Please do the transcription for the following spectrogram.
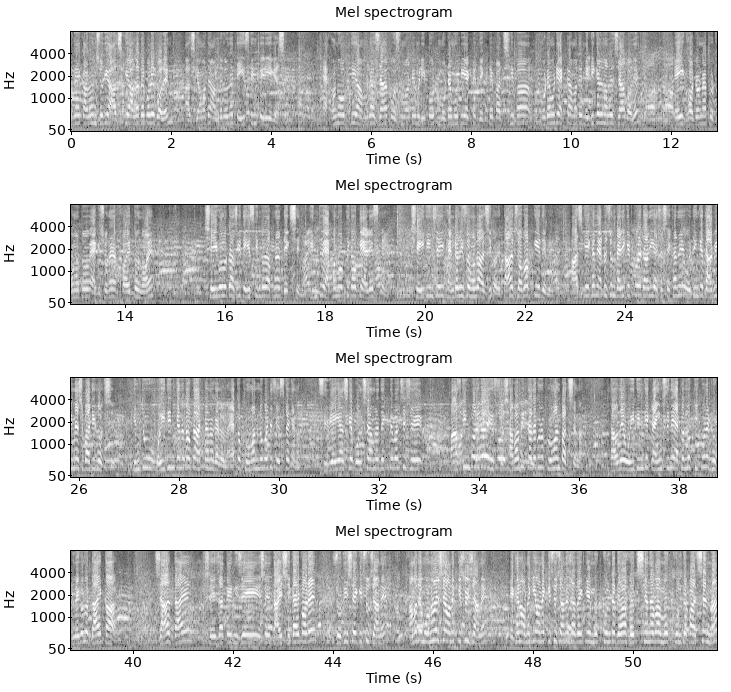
আন্দোলনের কারণ যদি আজকে আলাদা করে বলেন, আজকে আমাদের আন্দোলনে তেইশ দিন পেরিয়ে গেছে। এখনও অবধি আমরা যা পোস্টমর্টেম রিপোর্ট মোটামুটি একটা দেখতে পাচ্ছি বা মোটামুটি একটা আমাদের মেডিকেল নলেজ যা বলে, এই ঘটনা প্রথমত একজনের হয়তো নয়। সেইগুলো তো আজকে তেইশ দিন ধরে আপনারা দেখছেন। কিন্তু এখনও অবধি কাউকে অ্যারেস্ট নেই। সেই দিন সেই ভ্যান্ডালিজম হলো আজকে করে, তার জবাব কে দেবে? আজকে এখানে এতজন ব্যারিকেড করে দাঁড়িয়ে আছে, সেখানে ওই দিনকে ডার্বি ম্যাচ বাতিল হচ্ছে। কিন্তু ওই দিন কেন কাউকে আটকানো গেল না? এত প্রমাণ লোপাটের চেষ্টা কেন? সিবিআই আজকে বলছে, আমরা দেখতে পাচ্ছি যে পাঁচ দিন পরে তারা এসছে, স্বাভাবিক তাদের কোনো প্রমাণ পাচ্ছে না। তাহলে ওই দিনকে ক্রাইম সিনে এত লোক কী করে ঢুকলে? এগুলো দায় কার? যার দায়, সে যাতে নিজে এসে দায় স্বীকার করে, যদি সে কিছু জানে। আমাদের মনে হয় সে অনেক কিছুই জানে। এখানে অনেকেই অনেক কিছু জানে যাদেরকে মুখ খুলতে দেওয়া হচ্ছে না বা মুখ খুলতে পারছেন না।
